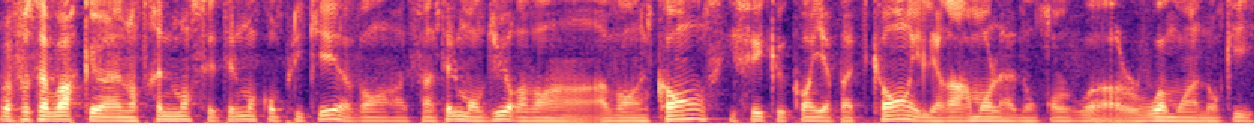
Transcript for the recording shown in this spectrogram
Il Bah, faut savoir qu'un entraînement c'est tellement compliqué, avant, enfin tellement dur avant un, avant un camp, ce qui fait que quand il n'y a pas de camp, il est rarement là, donc on le voit, le voit moins. Donc il,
